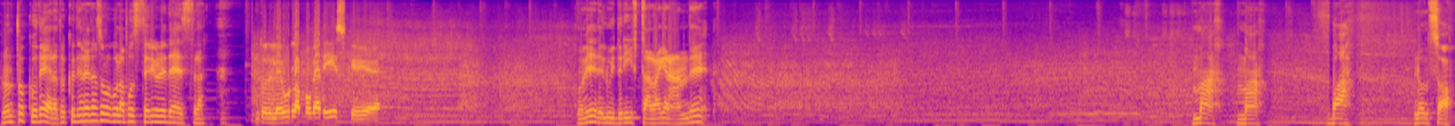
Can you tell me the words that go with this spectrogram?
Non tocco terra, tocco terra solo con la posteriore destra. Tutte delle urla bogatesche che... Come vedete lui drifta alla grande. Ma, ma, bah, non so.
